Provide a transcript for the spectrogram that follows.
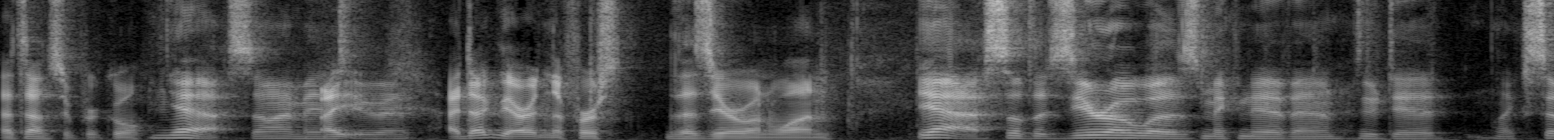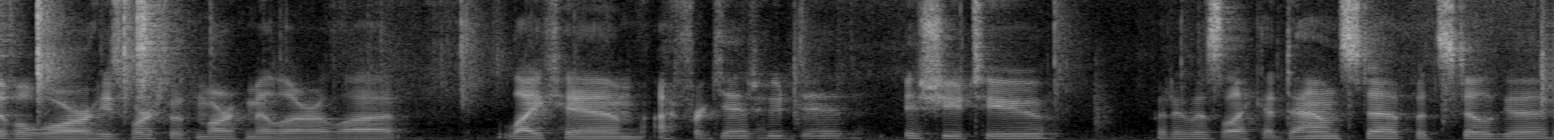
That sounds super cool. Yeah, so I'm I, into it. I dug the art in the first, the zero and one. Yeah, so the zero was McNiven, who did like Civil War. He's worked with Mark Millar a lot. Like him, I forget who did issue two, but it was like a downstep, but still good,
